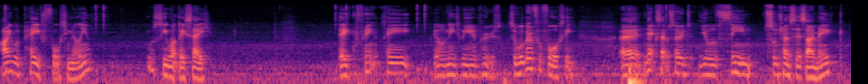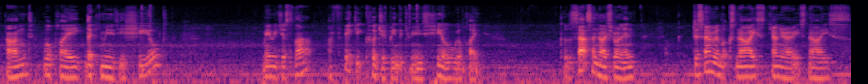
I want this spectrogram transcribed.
I would pay 40 million we'll see what they say. They think they it'll need to be improved, so we'll go for forty. Uh, next episode, you'll see some chances I make, and we'll play the Community Shield. Maybe just that. I think it could just be the Community Shield we'll play. Because that's a nice run in. December looks nice, January is nice.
